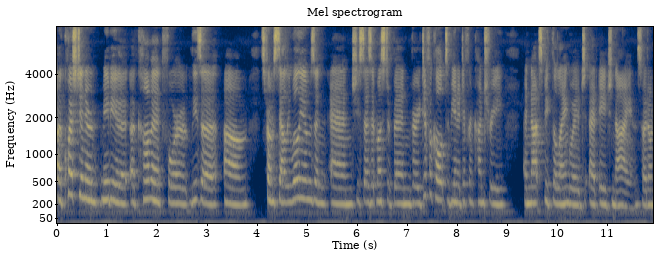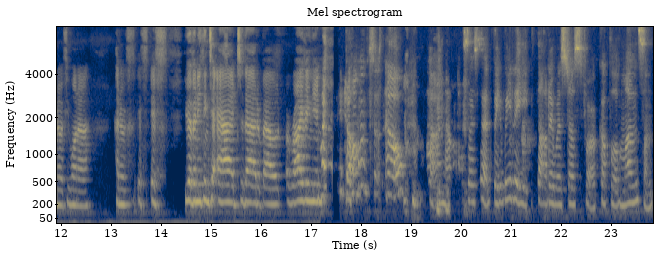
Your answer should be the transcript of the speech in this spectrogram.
a question or maybe a, a comment for Lisa. Um, it's from Sally Williams, and, and she says it must have been very difficult to be in a different country and not speak the language at age nine. So I don't know if you want to kind of, if, if you have anything to add to that about arriving in. I don't, no. Uh, no. As I said, we really thought it was just for a couple of months, and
